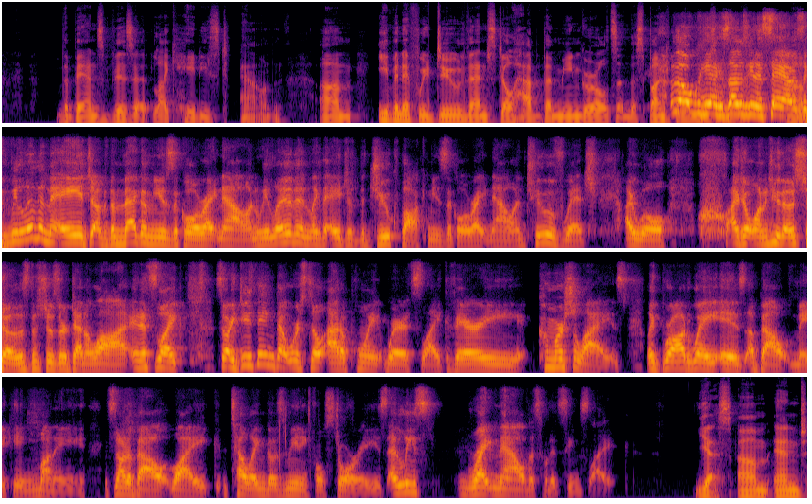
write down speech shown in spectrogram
the band's Visit, like Hadestown, um, even if we do then still have the Mean Girls and the SpongeBob. Oh yeah, because I was gonna say I was um, like we live in the age of the mega musical right now, and we live in like the age of the jukebox musical right now, and two of which I will. I don't want to do those shows. Those shows are done a lot, and it's like so. I do think that we're still at a point where it's like very commercialized. Like Broadway is about making money. It's not about like telling those meaningful stories. At least right now, that's what it seems like. Yes, um, and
